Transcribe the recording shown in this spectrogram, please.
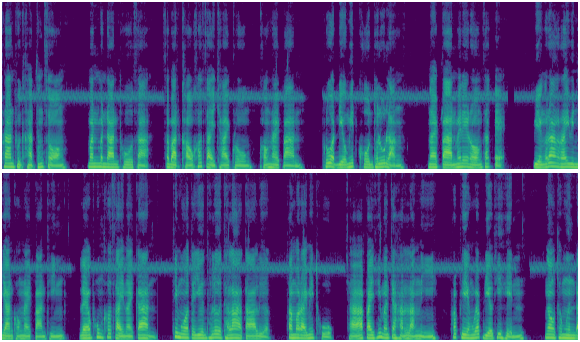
พรานฝึกหัดทั้งสอง มันบันดาลโทสะ สะบัดเขาเข้าใส่ชายโครงของนายปาน พรวดเดียวมิดโคนทะลุหลัง นายปานไม่ได้ร้องสักแอะเวียงร่างไร้วิญญาณของนายปานทิ้ง แล้วพุ่งเข้าใส่นายก้าน ที่มัวแต่ยืนทะเลอทะล่าตาเหลือกทำอะไรไม่ถูก ช้าไปที่มันจะหันหลังหนี เพราะเพียงแวบเดียวที่เห็น เงาทะมึนด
